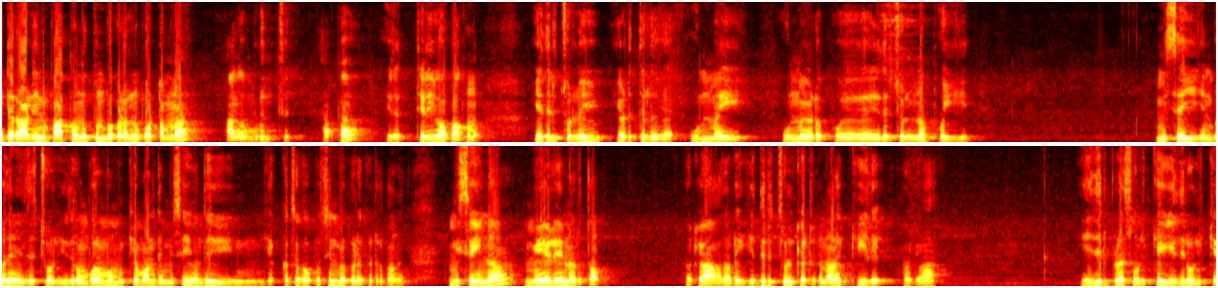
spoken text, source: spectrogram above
இடராளின்னு பார்த்தோன்னே துன்பக்கடல்னு போட்டோம்னா அங்கே முடிஞ்சுச்சு. அப்போ இதை தெளிவாக பார்க்கணும். எதிர்ச்சொல்லை எடுத்துழுக. உண்மை. உண்மையோட பொ எதிர்ச்சொல்னா பொய். மிசை என்பது எதிர்ச்சொல் இது ரொம்ப ரொம்ப முக்கியமான இந்த மிசை வந்து எக்கச்சக்க கொஸ்டின் பேப்பரில் கேட்டிருப்பாங்க. மிசைனா மேலேன்னு அர்த்தம் ஓகேவா அதோட எதிர்ச்சொல் கேட்டிருக்கனால கீழே. ஓகேவா எதிர் ப்ளஸ் ஒலிக்க எதிரொலிக்க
